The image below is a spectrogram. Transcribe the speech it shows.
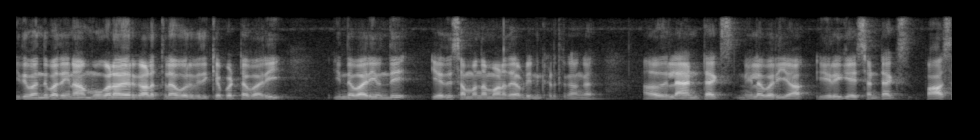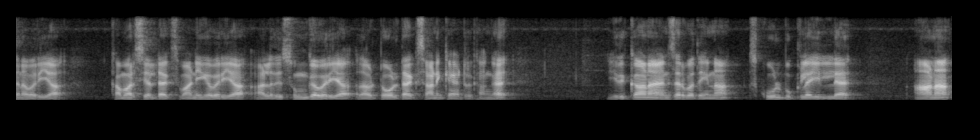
இது வந்து பார்த்திங்கன்னா முகலாயர் காலத்தில் ஒரு விதிக்கப்பட்ட வரி. இந்த வரி வந்து எது சம்மந்தமானது அப்படின்னு கேட்டிருக்காங்க. அதாவது லேண்ட் டேக்ஸ் நிலவரியா இரிகேஷன் டேக்ஸ் பாசன வரியா கமர்ஷியல் டேக்ஸ் வணிக வரியா அல்லது சுங்க வரியா அதாவது டோல் டேக்ஸான்னு கேட்டிருக்காங்க. இதுக்கான ஆன்சர் பார்த்திங்கன்னா ஸ்கூல் புக்கில் இல்லை. ஆனால்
